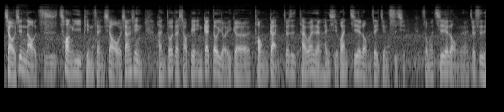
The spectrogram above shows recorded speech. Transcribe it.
绞尽脑汁创意拼成效，我相信很多的小编应该都有一个同感，就是台湾人很喜欢接龙这件事情。怎么接龙呢？就是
